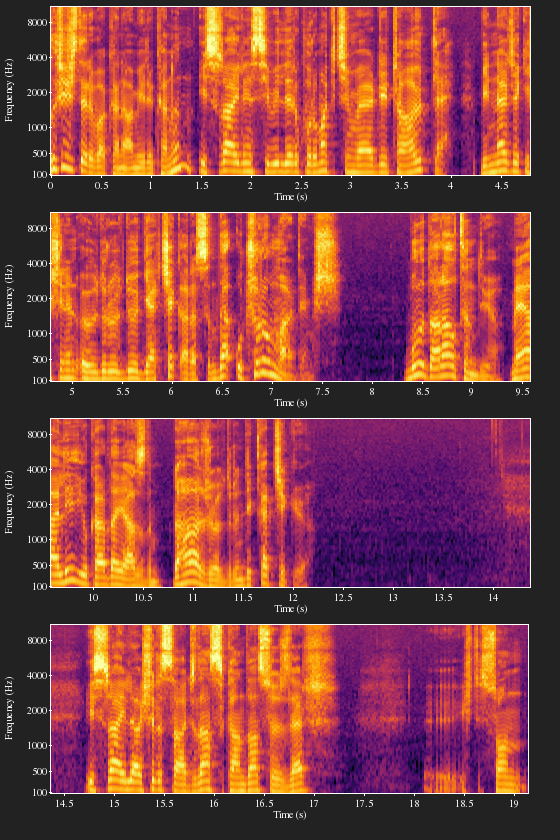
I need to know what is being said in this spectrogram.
Dışişleri Bakanı Amerika'nın İsrail'in sivilleri korumak için verdiği taahhütle binlerce kişinin öldürüldüğü gerçek arasında uçurum var demiş. Bunu daraltın diyor. Meali yukarıda yazdım. Daha az öldürün dikkat çekiyor. İsrail'e aşırı sağcıdan skandal sözler e, işte son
